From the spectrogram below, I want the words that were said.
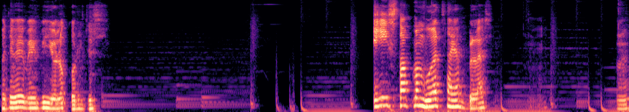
BTW baby you look gorgeous. Eh, stop membuat saya belas. Hmm.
